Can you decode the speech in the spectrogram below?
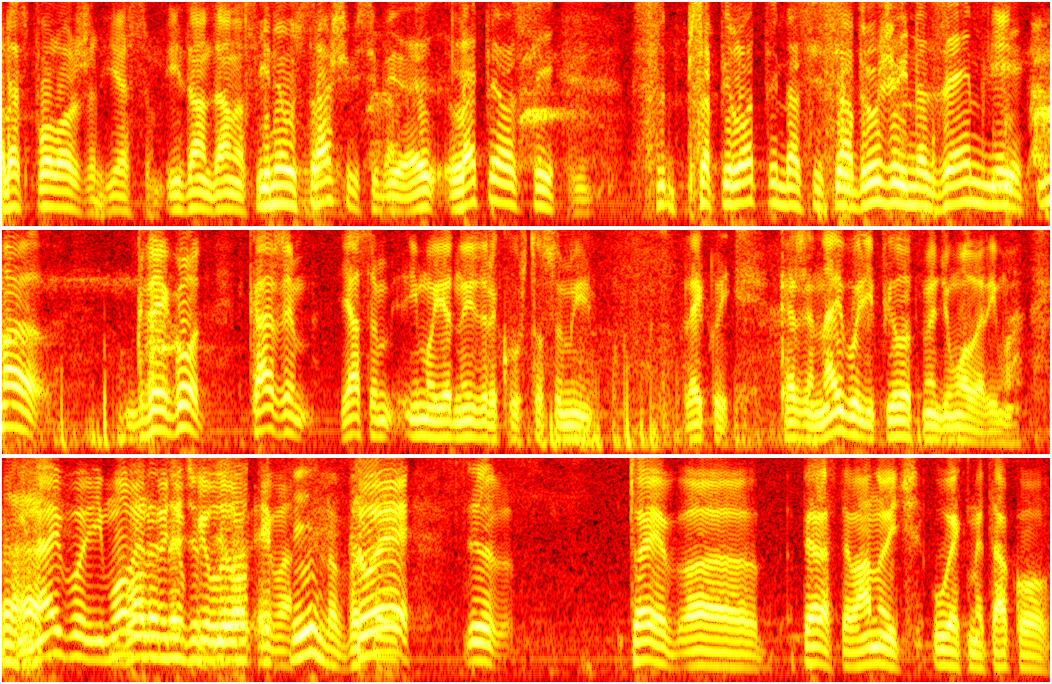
raspoložen. Jesam, i dan danas. I neustrašiv si bio. E, leteo si, s- sa pilotima si se družio i na zemlji. I, ma, gde god. Kažem, ja sam imao jednu izreku što su mi rekli. Kaže, najbolji pilot među molerima. I najbolji Moler među, među pilotima. fino, pa to to je, e, to je uh, Pera Stevanović uvek me tako,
